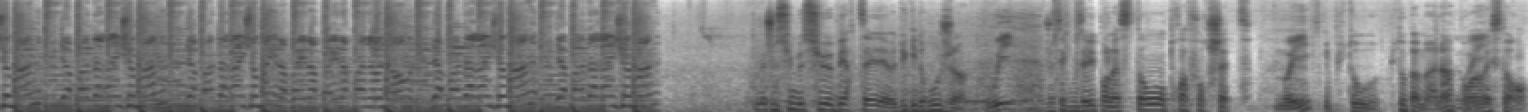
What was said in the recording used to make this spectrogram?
Y a pas d'arrangement, y a pas d'arrangement, y a pas d'arrangement, y en a pas, y en a pas, y en a pas, non, non. Y a pas d'arrangement, y a pas d'arrangement. Je suis Monsieur Berthet euh, du Guide Rouge. Oui. Je sais que vous avez pour l'instant trois fourchettes. Oui. Ce qui est plutôt, plutôt pas mal hein, pour Oui. un restaurant.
